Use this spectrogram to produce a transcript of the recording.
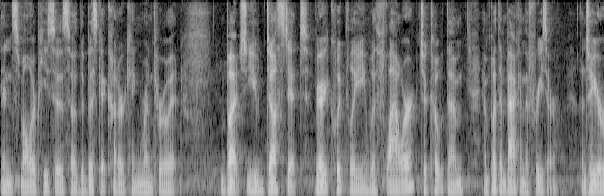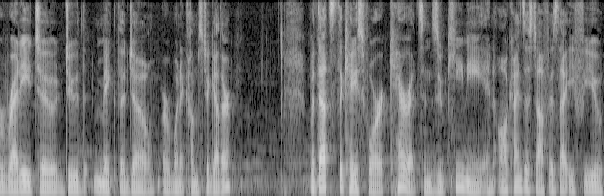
in smaller pieces so the biscuit cutter can run through it. But you dust it very quickly with flour to coat them and put them back in the freezer until you're ready to do the, make the dough or when it comes together. But that's the case for carrots and zucchini and all kinds of stuff is that if you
